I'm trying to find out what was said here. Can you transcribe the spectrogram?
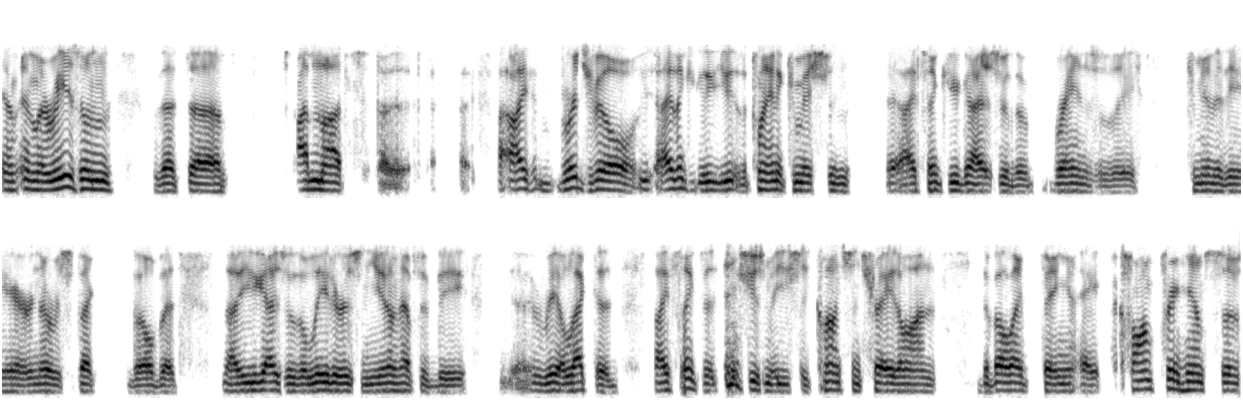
and, and the reason that uh, I'm not, uh, I Bridgeville, I think you, the Planning Commission, I think you guys are the brains of the community here. No respect, Bill, but now you guys are the leaders, and you don't have to be uh, reelected. I think that, excuse me, you should concentrate on developing a comprehensive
